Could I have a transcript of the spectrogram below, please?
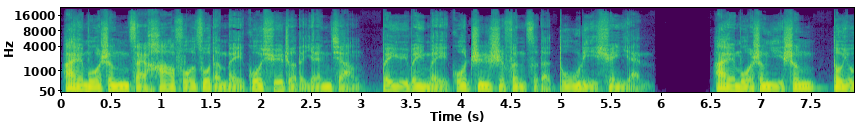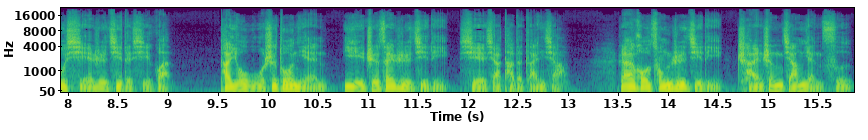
爱默生在哈佛做的美国学者的演讲被誉为美国知识分子的独立宣言。爱默生一生都有写日记的习惯。他有五十多年一直在日记里写下他的感想，然后从日记里产生讲演词，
